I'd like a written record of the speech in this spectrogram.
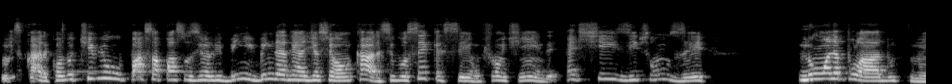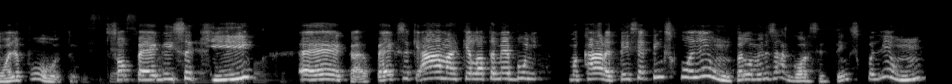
Mas, cara, quando eu tive o passo a passozinho ali bem, bem desenhadinho assim, ó, cara, se você quer ser um front-end, é X, Y, Z não olha para o lado, não olha para o outro. Esquece, Só pega isso aqui. É, cara, pega isso aqui. Ah, mas aquele lá também é bonito. Mas, cara, tem, você tem que escolher um, pelo menos agora. Você tem que escolher um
